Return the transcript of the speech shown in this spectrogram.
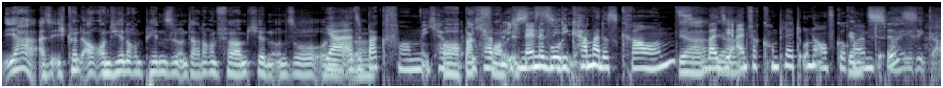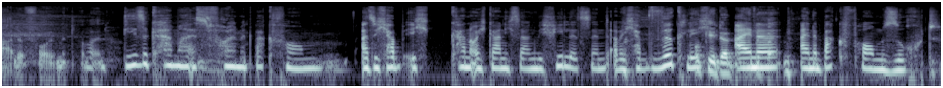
ja, also ich könnte auch, und hier noch ein Pinsel und da noch ein Förmchen und so. Und, ja, also Backform. Ich Oh, habe, ich, hab, ich nenne sie die Kammer des Grauens, Ja, weil sie ja. einfach komplett unaufgeräumt zwei ist. Regale voll mittlerweile. Diese Kammer ist voll mit Backform. Also ich habe, ich kann euch gar nicht sagen, wie viele es sind, aber ich habe wirklich Okay, dann- eine, eine Backformsucht.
